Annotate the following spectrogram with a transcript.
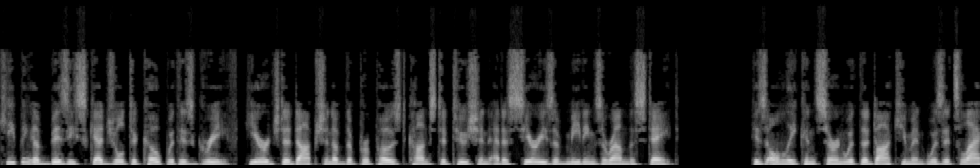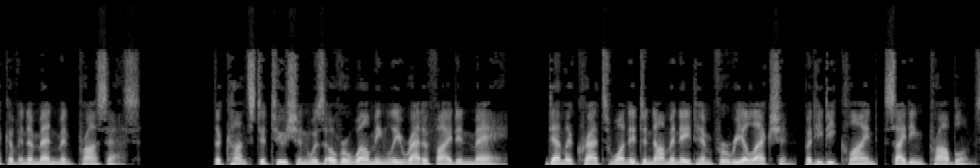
Keeping a busy schedule to cope with his grief, he urged adoption of the proposed constitution at a series of meetings around the state. His only concern with the document was its lack of an amendment process. The Constitution was overwhelmingly ratified in May. Democrats wanted to nominate him for re-election, but he declined, citing problems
